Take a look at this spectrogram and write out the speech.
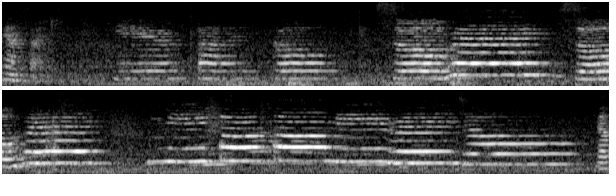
hand signs. Here I go. So re, so re, mi fa fa mi re do. Now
